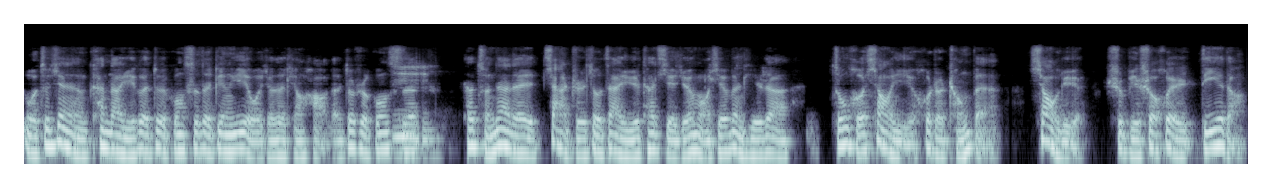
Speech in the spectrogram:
我最近看到一个对公司的定义，我觉得挺好的，就是公司。它存在的价值就在于它解决某些问题的综合效益或者成本效率是比社会低的。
